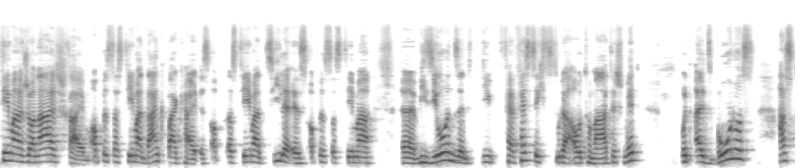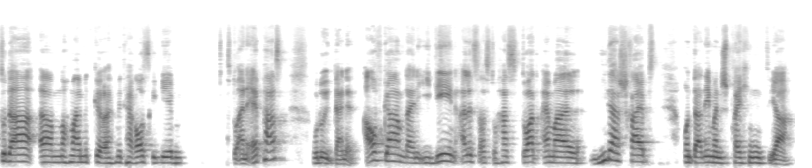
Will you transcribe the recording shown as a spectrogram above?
Thema Journal schreiben, ob es das Thema Dankbarkeit ist, ob das Thema Ziele ist, ob es das Thema äh, Visionen sind, die verfestigst du da automatisch mit. Und als Bonus hast du da ähm, nochmal mit, mit herausgegeben, dass du eine App hast, wo du deine Aufgaben, deine Ideen, alles, was du hast, dort einmal niederschreibst und da dementsprechend, ja,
